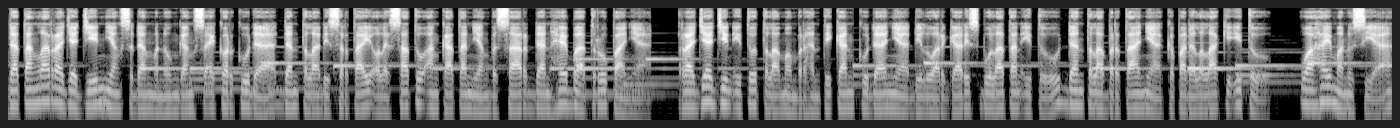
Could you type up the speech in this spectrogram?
Datanglah Raja Jin yang sedang menunggang seekor kuda dan telah disertai oleh satu angkatan yang besar dan hebat rupanya. Raja Jin itu telah memberhentikan kudanya di luar garis bulatan itu dan telah bertanya kepada lelaki itu, Wahai manusia,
